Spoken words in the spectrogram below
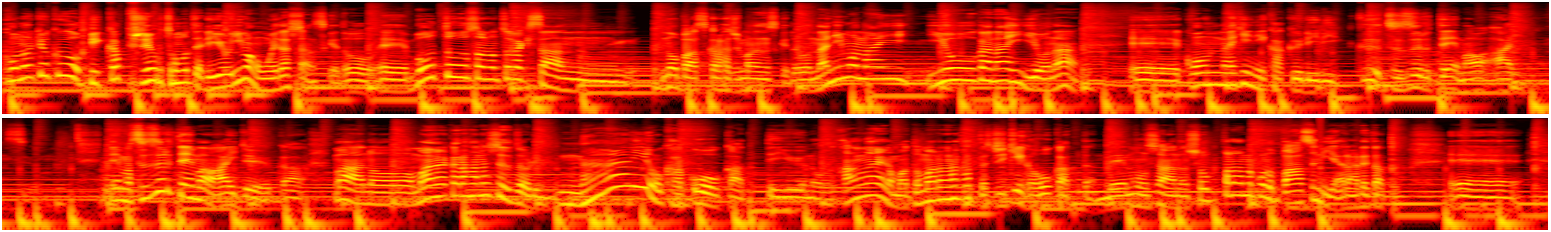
この曲をピックアップしようと思った理由を今思い出したんですけど、えー冒頭その椿さんのバースから始まるんですけど何も内容がないような、えーこんな日に書くリリック綴るテーマは愛なんですよ。でまあ、綴るテーマは愛というか、まあ、あの前々から話してた通り何を書こうかっていうのが考えがまとまらなかった時期が多かったんでもうさあの初っ端のこのバースにやられたと。えー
